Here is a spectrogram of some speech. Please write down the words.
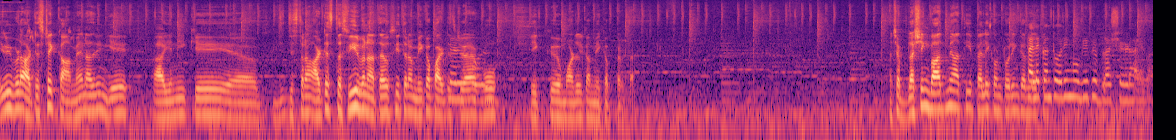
ये भी बड़ा आर्टिस्टिक काम है नाजरीन। ये यानी कि जिस तरह आर्टिस्ट तस्वीर बनाता है उसी तरह मेकअप आर्टिस्ट जो है वो एक मॉडल का मेकअप करता है। अच्छा ब्लशिंग बाद में आती है? पहले कंटोरिंग कर पहले कंटोरिंग होगी फिर ब्लश शेड आएगा।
